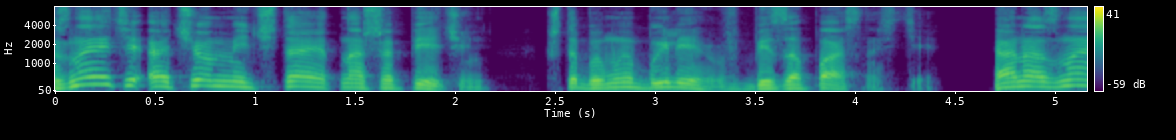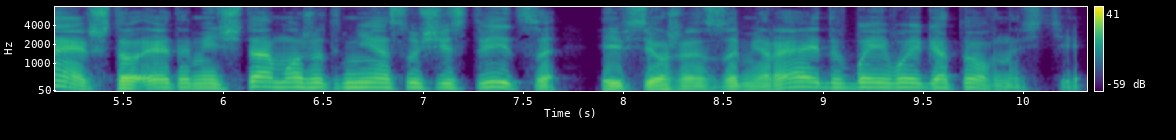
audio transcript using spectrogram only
Знаете, о чем мечтает наша печень? Чтобы мы были в безопасности. Она знает, что эта мечта может не осуществиться, и все же замирает в боевой готовности.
